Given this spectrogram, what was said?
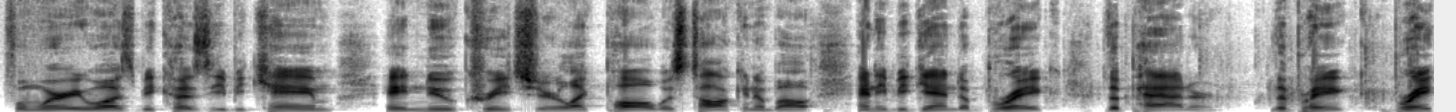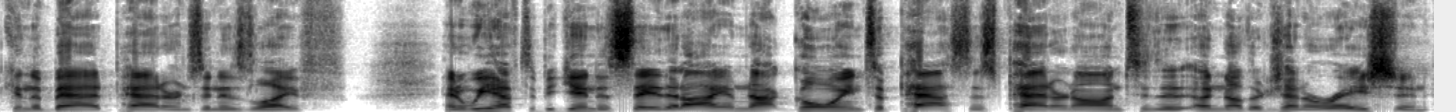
from where he was because he became a new creature, like Paul was talking about. And he began to break the pattern, the break, breaking the bad patterns in his life. And we have to begin to say that I am not going to pass this pattern on to the, another generation.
